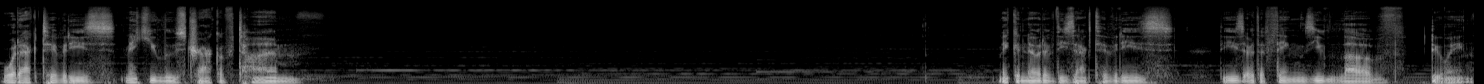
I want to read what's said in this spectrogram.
What activities make you lose track of time? Make a note of these activities. These are the things you love doing.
